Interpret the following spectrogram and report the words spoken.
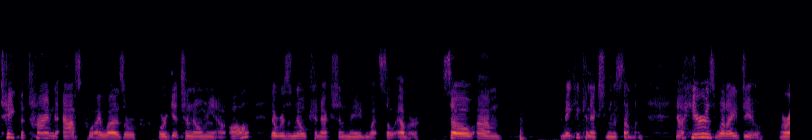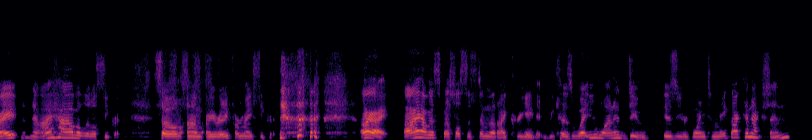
take the time to ask who i was or or get to know me at all. There was no connection made whatsoever. So um make a connection with someone. Now here is what i do all right now i have a little secret so um, are you ready for my secret All right, I have a special system that I created because what you want to do is you're going to make that connection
